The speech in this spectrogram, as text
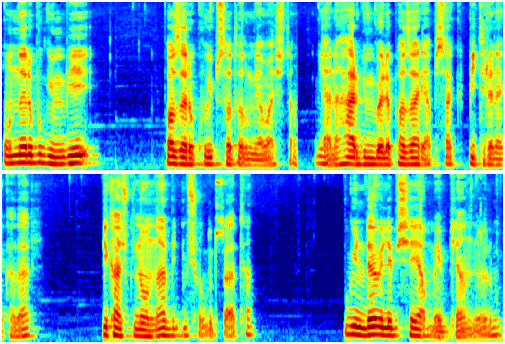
Onları bugün bir pazara koyup satalım yavaştan. Yani her gün böyle pazar yapsak bitirene kadar. Birkaç gün onlar bitmiş olur zaten. Bugün de öyle bir şey yapmayı planlıyorum.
